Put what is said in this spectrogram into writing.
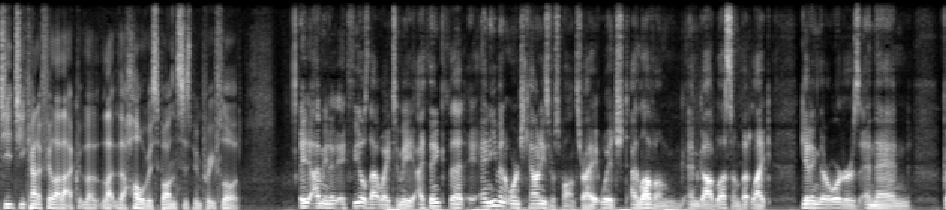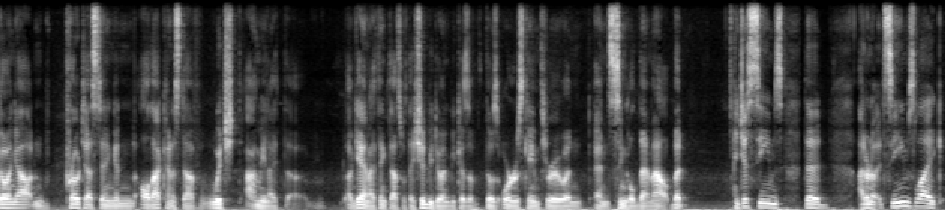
do, you, do you kind of feel like that? Like the whole response has been pretty flawed. It, I mean, it, it, feels that way to me. I think that, and even Orange County's response, right? Which I love them and God bless them, but like getting their orders and then going out and protesting and all that kind of stuff. Which I mean, I again, I think that's what they should be doing because of those orders came through and and singled them out. But it just seems that I don't know. It seems like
